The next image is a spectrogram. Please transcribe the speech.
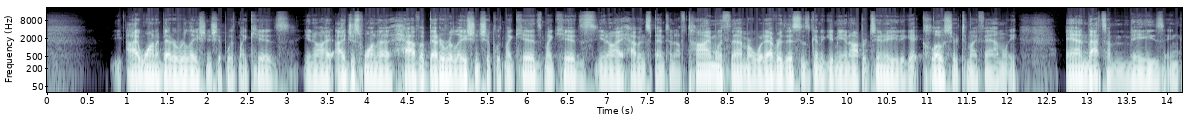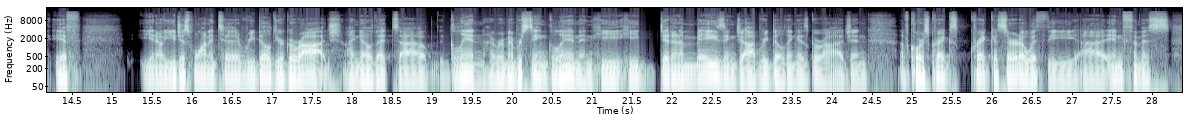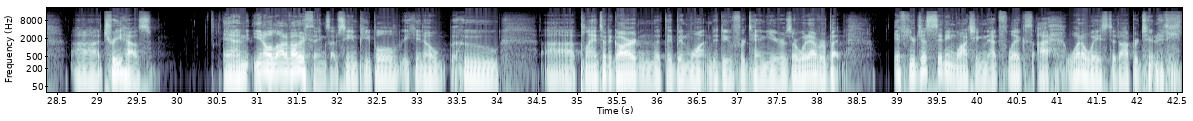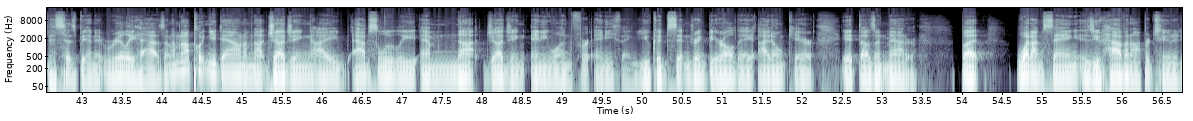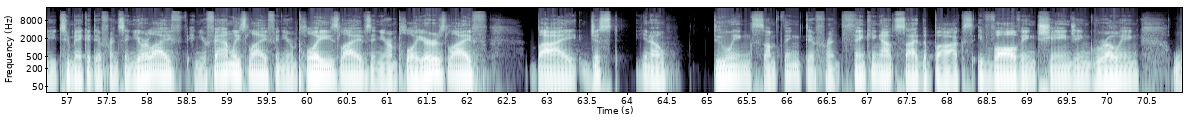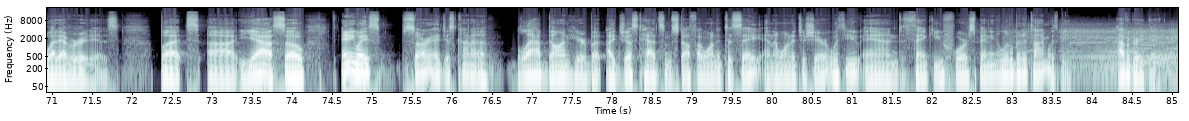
I want a better relationship with my kids. You know, I, I just want to have a better relationship with my kids. My kids, you know, I haven't spent enough time with them or whatever. This is going to give me an opportunity to get closer to my family. And that's amazing. If, you know, you just wanted to rebuild your garage. I know that uh, Glenn, I remember seeing Glenn and he, he did an amazing job rebuilding his garage. And of course, Craig's, Craig Caserta with the uh, infamous uh, treehouse and you know a lot of other things. I've seen people you know who uh, planted a garden that they've been wanting to do for ten years or whatever. But if you're just sitting watching Netflix, I, what a wasted opportunity this has been. It really has. And I'm not putting you down. I'm not judging. I absolutely am not judging anyone for anything. You could sit and drink beer all day. I don't care. It doesn't matter. But what I'm saying is you have an opportunity to make a difference in your life, in your family's life, in your employees' lives, in your employer's life by just, you know, doing something different, thinking outside the box, evolving, changing, growing, whatever it is. But uh, yeah, so, anyways, sorry, I just kind of blabbed on here, but I just had some stuff I wanted to say and I wanted to share it with you. And thank you for spending a little bit of time with me. Have a great day.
